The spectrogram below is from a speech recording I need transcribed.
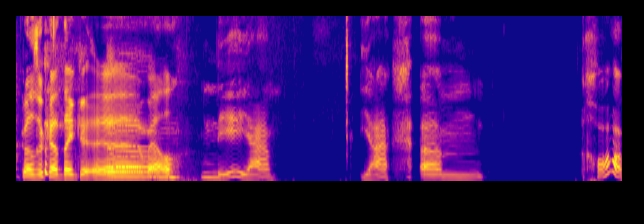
Ik was ook aan het denken, eh, Ehm, wel. Nee, ja. Ja. ehm goh.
